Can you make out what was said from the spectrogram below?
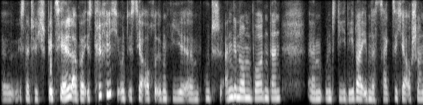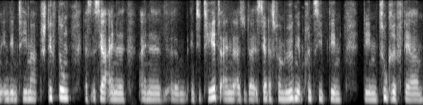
äh, ist natürlich speziell, aber ist griffig und ist ja auch irgendwie ähm, gut angenommen worden dann. Ähm, und die Idee war eben, das zeigt sich ja auch schon in dem Thema Stiftung. Das ist ja eine, eine ähm, Entität, eine, also da ist ja das Vermögen im Prinzip dem, dem Zugriff der,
